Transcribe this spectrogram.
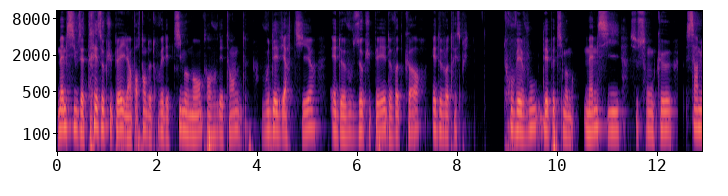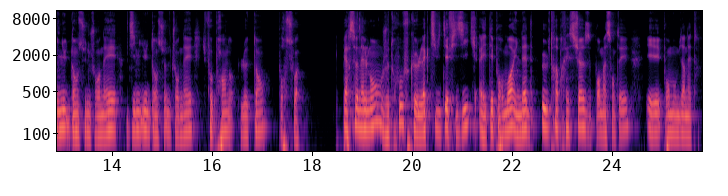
Même si vous êtes très occupé, il est important de trouver des petits moments pour vous détendre, vous divertir et de vous occuper de votre corps et de votre esprit. Trouvez-vous des petits moments, même si ce sont que 5 minutes dans une journée, 10 minutes dans une journée, il faut prendre le temps pour soi. Personnellement, je trouve que l'activité physique a été pour moi une aide ultra précieuse pour ma santé et pour mon bien-être.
